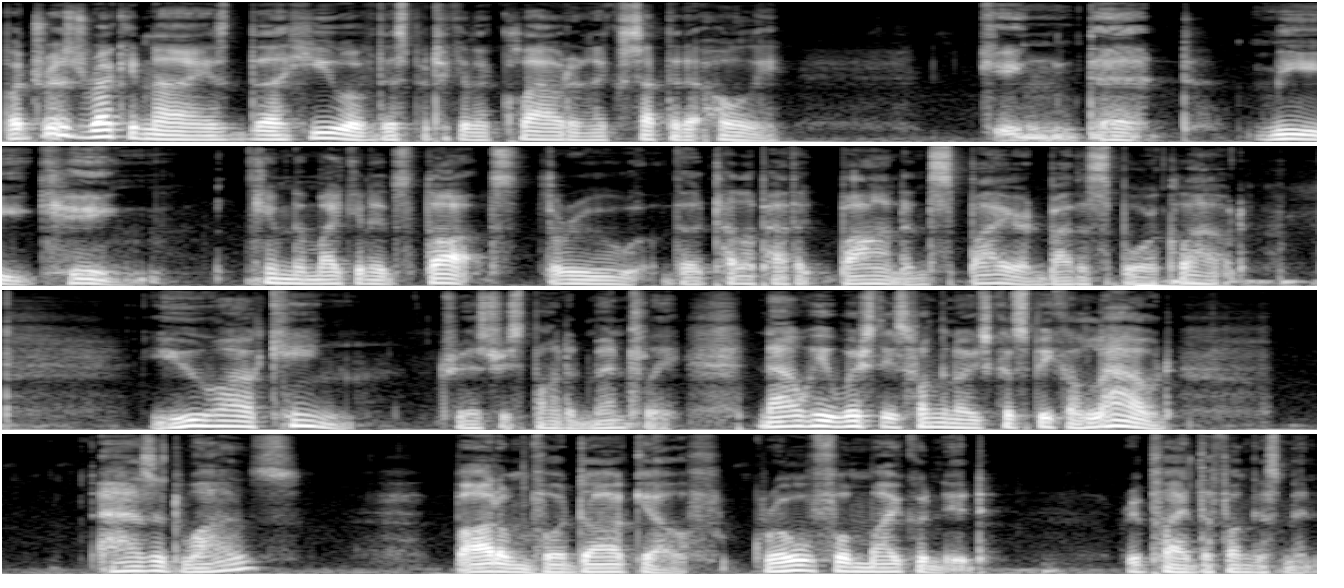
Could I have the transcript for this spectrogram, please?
But Drizzt recognized the hue of this particular cloud and accepted it wholly. King dead, me king, came the Myconid's thoughts through the telepathic bond inspired by the spore cloud. You are king, Drizzt responded mentally. Now he wished these fungoids could speak aloud. As it was? Bottom for Dark Elf, Grove for Myconid, replied the fungusman.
